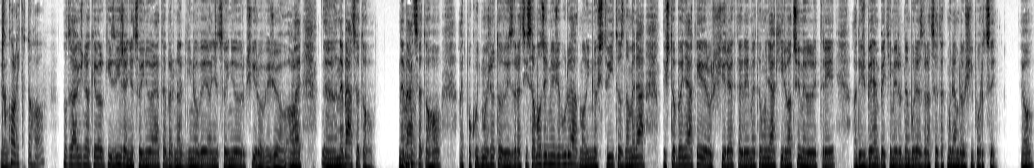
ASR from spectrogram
jo? kolik toho? No to záleží na nějaké velký zvíře, něco jiného dáte Bernardinovi a něco jiného Yorkshireovi, že jo, ale e, nebát se toho. Nebát mm. se toho, ať pokud možno to vyzvrací. Samozřejmě, že budu dát malý množství, to znamená, když to bude nějaký rozšírek, tak dejme tomu nějaký 2-3 ml a když během pěti minut nebude zvracet, tak mu dám další porci. Jo?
